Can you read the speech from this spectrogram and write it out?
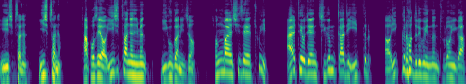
24년. 24년. 자, 보세요. 24년이면 이 구간이죠. 정말 시세 초입. 알테오젠 지금까지 이끌, 어, 이끌어드리고 있는 두렁이가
